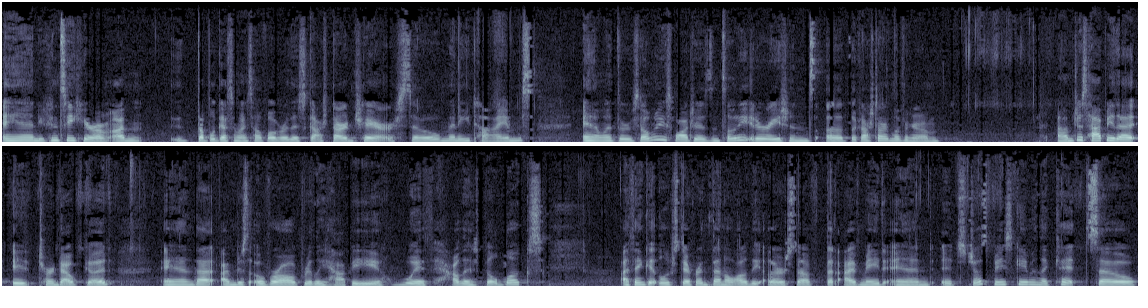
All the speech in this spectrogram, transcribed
And you can see here I'm, I'm double guessing myself over this gosh darn chair so many times. And I went through so many swatches and so many iterations of the gosh darn living room. I'm just happy that it turned out good and that I'm just overall really happy with how this build looks. I think it looks different than a lot of the other stuff that I've made and it's just base game in the kit so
